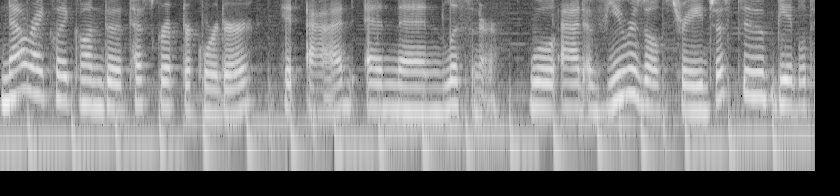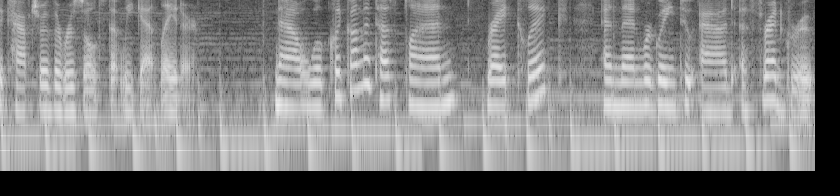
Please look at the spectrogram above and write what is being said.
Now right click on the test script recorder, hit add, and then listener we'll add a view results tree just to be able to capture the results that we get later. Now we'll click on the test plan, right click, and then we're going to add a thread group.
